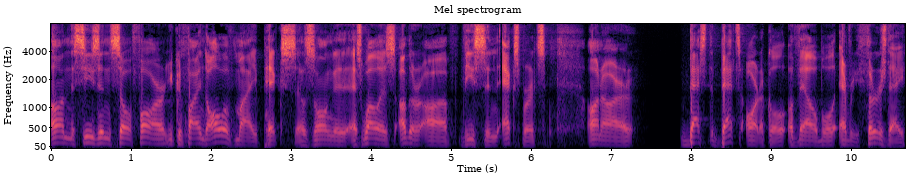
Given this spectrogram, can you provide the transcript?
on the season so far. You can find all of my picks as long as, as well as other uh, VSIN experts on our best bets article available every Thursday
